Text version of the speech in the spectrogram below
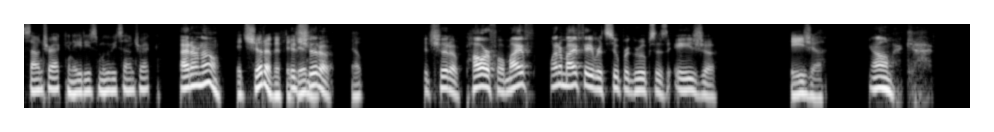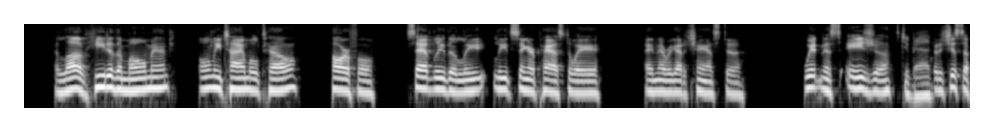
soundtrack, an 80s movie soundtrack? I don't know. It should have if it, It, should have. Yep. It should have. Powerful. My one of my favorite super groups is Asia. Asia. Oh my God. I love Heat of the Moment. Only Time Will Tell. Powerful. Sadly, the lead, lead singer passed away. I never got a chance to witness Asia, It's too bad. but it's just a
